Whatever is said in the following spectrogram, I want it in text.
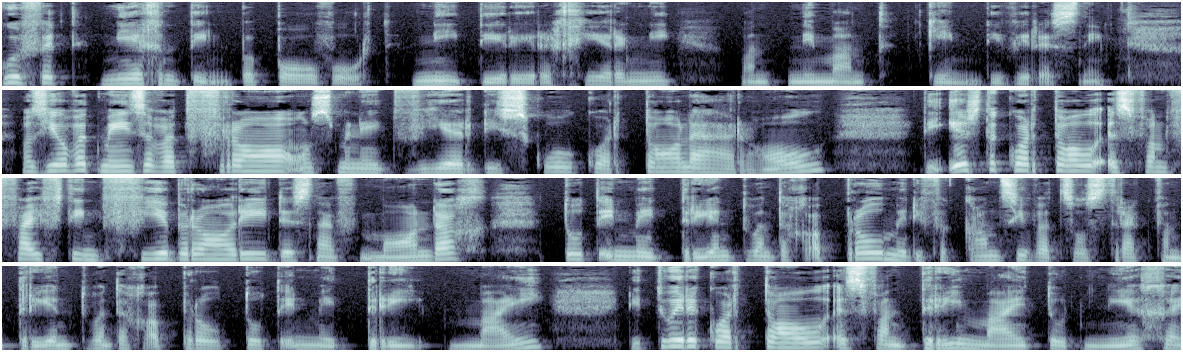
COVID-19 bepaal word, nie deur die regering nie, want niemand ken die virus nie. Ons heelwat mense wat vra, ons moet net weer die skoolkwartaale herhaal. Die eerste kwartaal is van 15 Februarie, dis nou maandag tot en met 23 April met die vakansie wat sal strek van 23 April tot en met 3 Mei. Die tweede kwartaal is van 3 Mei tot 9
